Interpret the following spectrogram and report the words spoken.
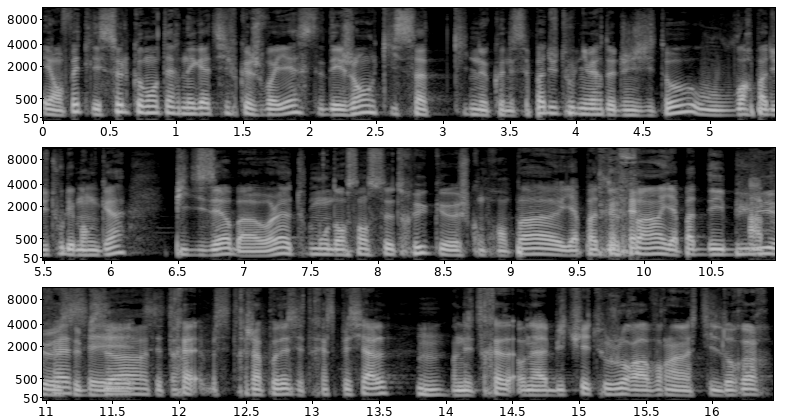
Et en fait, les seuls commentaires négatifs que je voyais, c'était des gens qui, ne connaissaient pas du tout l'univers de Junji Ito, ou voire pas du tout les mangas, puis ils disaient ah bah voilà, tout le monde encense ce truc, euh, je comprends pas, il n'y a pas de fin, il n'y a pas de début, euh, c'est bizarre. c'est très, très japonais, c'est très spécial. Mm. On est très, on est habitué toujours à avoir un style d'horreur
